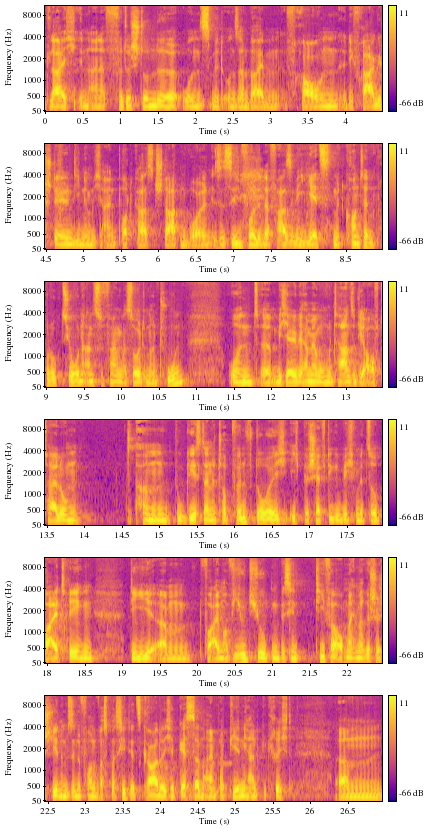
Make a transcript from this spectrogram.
gleich in einer Viertelstunde uns mit unseren beiden Frauen die Frage stellen, die nämlich einen Podcast starten wollen. Ist es sinnvoll in der Phase wie jetzt mit Contentproduktion anzufangen? Was sollte man tun? Und äh, Michael, wir haben ja momentan so die Aufteilung, ähm, du gehst deine Top 5 durch, ich beschäftige mich mit so Beiträgen, die ähm, vor allem auf YouTube ein bisschen tiefer auch manchmal recherchieren im Sinne von, was passiert jetzt gerade. Ich habe gestern ein Papier in die Hand gekriegt, ähm,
